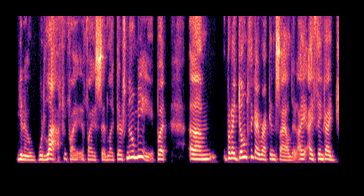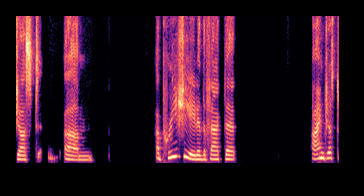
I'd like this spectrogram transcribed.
you know, would laugh if I if I said like, "There's no me," but um, but I don't think I reconciled it. I, I think I just um, appreciated the fact that I'm just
